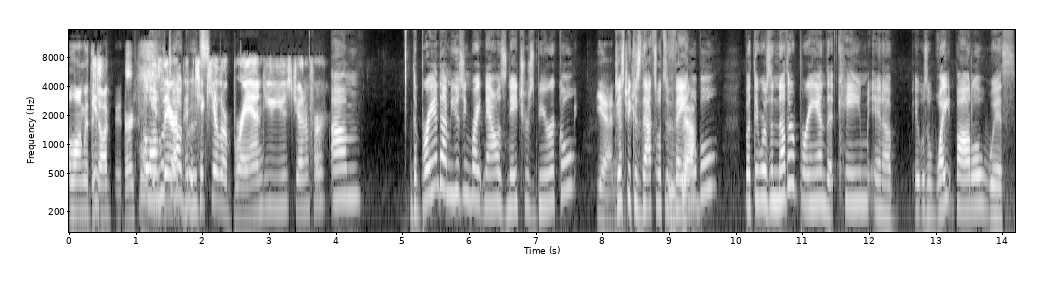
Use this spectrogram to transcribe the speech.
along with the Is- dog boots. Along Is there a dog boots. particular brand you use, Jennifer? Um, the brand I'm using right now is Nature's Miracle. Yeah, just because that's what's Yeah. available. But there was another brand that came in a it was a white bottle with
